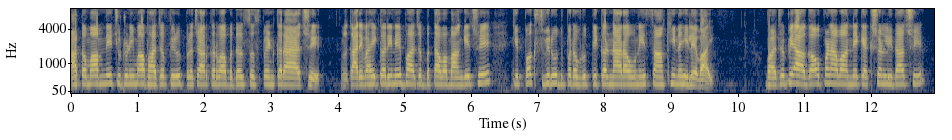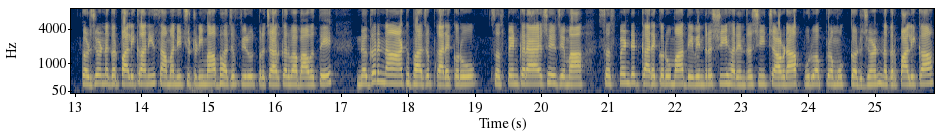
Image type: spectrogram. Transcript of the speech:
આ તમામને ચૂંટણીમાં ભાજપ વિરુદ્ધ પ્રચાર કરવા બદલ સસ્પેન્ડ કરાયા છે. કાર્યવાહી કરીને ભાજપ બતાવવા માંગે છે કે પક્ષ વિરુદ્ધ પ્રવૃત્તિ કરનારાઓને સાંખી નહીં લેવાય. ભાજપે અગાઉ પણ આવા અનેક એક્શન લીધા છે. કરજણ નગરપાલિકાની સામાન્ય ચૂંટણીમાં ભાજપ વિરુદ્ધ પ્રચાર કરવા બાબતે નગરના આઠ ભાજપ કાર્યકરો સસ્પેન્ડ કરાયા છે, જેમાં સસ્પેન્ડેડ કાર્યકરોમાં દેવેન્દ્રસિંહ, હરેન્દ્રસિંહ ચાવડા, પૂર્વ પ્રમુખ કરજણ નગરપાલિકા,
